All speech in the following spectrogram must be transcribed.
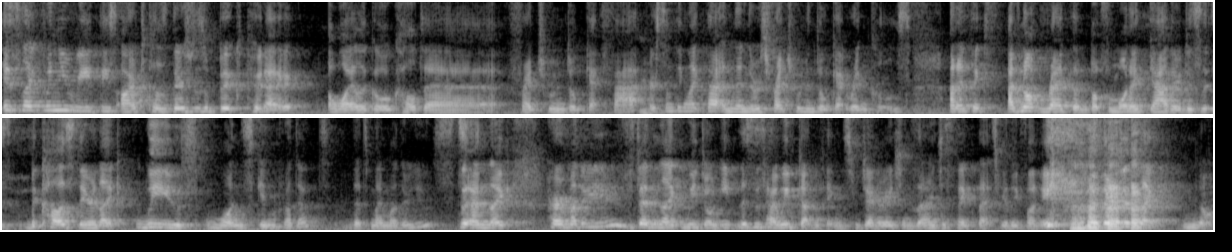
it's like when you read these articles, there's just a book put out a while ago called uh, French Women Don't Get Fat or something like that, and then there was French Women Don't Get Wrinkles. And I think, I've not read them, but from what I gathered, is it's because they're like, we use one skin product that my mother used, and like her mother used, and like we don't eat, this is how we've done things for generations. And I just think that's really funny. they're just like, no.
